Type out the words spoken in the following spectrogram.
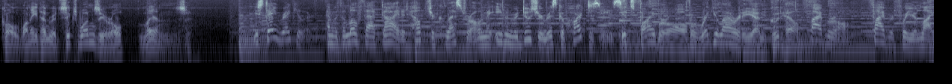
Call 1-800-610-LENS. You stay regular, and with a low-fat diet, it helps your cholesterol and may even reduce your risk of heart disease. It's Fiberall for regularity and good health. Fiberall, fiber for your life.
